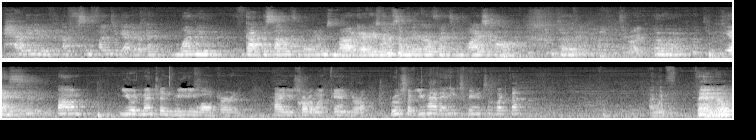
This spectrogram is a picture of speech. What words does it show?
having an, uh, some fun together, and one who got the Silence of the Lambs mug every time some of their girlfriends and wives call. So, That's right. uh, yes. Um, you had mentioned meeting Walter and how you sort of went fangirl. Bruce, have you had any experiences like that? I went Fangirl?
